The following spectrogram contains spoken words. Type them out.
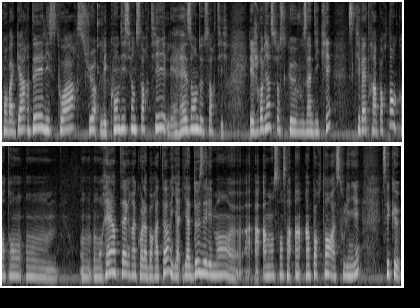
qu'on va garder l'histoire sur les conditions de sortie, les raisons de sortie. Et je reviens sur ce que vous indiquiez. Ce qui va être important quand on, on on, réintègre un collaborateur, il y a, deux éléments, euh, à, mon sens, importants à souligner. C'est que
